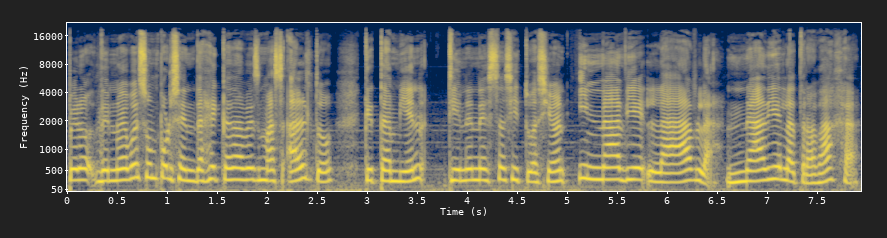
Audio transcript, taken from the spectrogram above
pero de nuevo es un porcentaje cada vez más alto que también tienen esta situación y nadie la habla, nadie la trabaja.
